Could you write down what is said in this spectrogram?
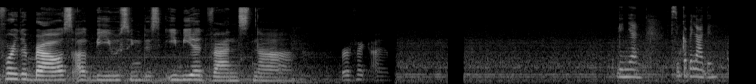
for the brows, I'll be using this EB Advanced na Perfect natin.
